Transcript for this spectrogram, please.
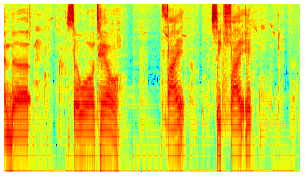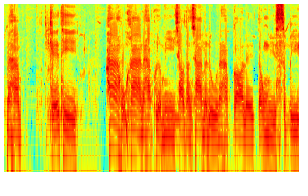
and the servo tail 5 6 5 x นะครับ KT 565นะครับเผื่อมีชาวต่างชาติมาดูนะครับ ก็เลยต้องมีสปีก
